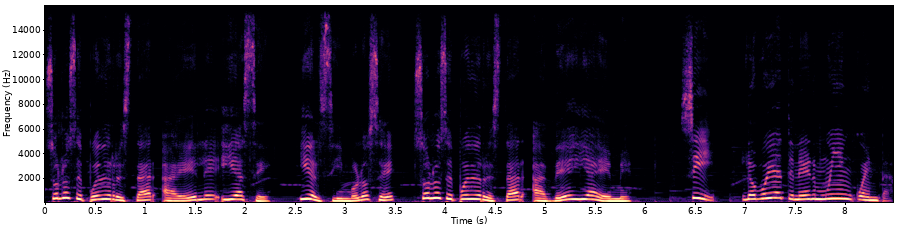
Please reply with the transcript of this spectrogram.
solo se puede restar a L y a C, y el símbolo C solo se puede restar a D y a M. Sí, lo voy a tener muy en cuenta.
